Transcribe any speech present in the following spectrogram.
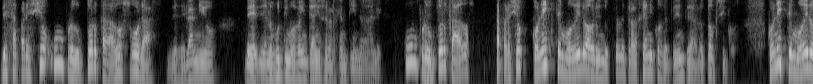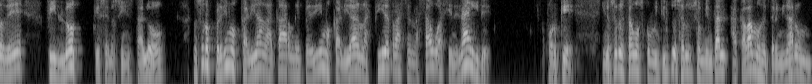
Desapareció un productor cada dos horas desde el año, desde los últimos 20 años en Argentina, Alex. Un productor cada dos desapareció con este modelo agroindustrial de transgénicos dependientes de agrotóxicos. Con este modelo de feedlot que se nos instaló, nosotros perdimos calidad en la carne, perdimos calidad en las tierras, en las aguas y en el aire. ¿Por qué? Y nosotros estamos como Instituto de Salud Socioambiental, acabamos de terminar un,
